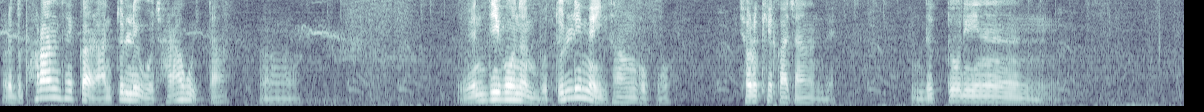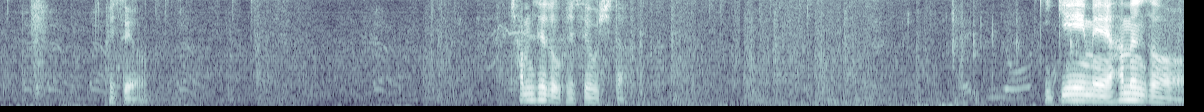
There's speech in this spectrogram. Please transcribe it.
그래도 파란 색깔 안 뚫리고 잘하고 있다. 어. 웬디고는 뭐 뚫리면 이상한 거고. 저렇게까지 하는데. 늑돌이는 글쎄요. 참새도 글쎄옷이다. 이 게임에 하면서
